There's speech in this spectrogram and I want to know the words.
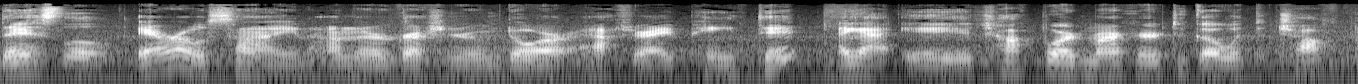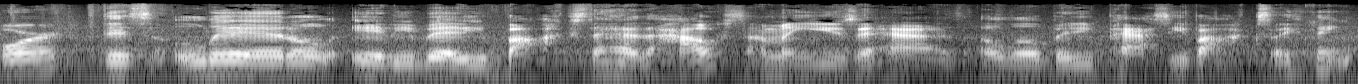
this little arrow sign on the regression room door after I paint it. I got a chalkboard marker to go with the chalkboard. This little itty bitty box that has a house, I'm to use it as a little bitty passy box, I think.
